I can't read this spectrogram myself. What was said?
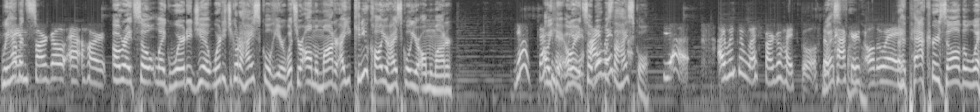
We haven't- Fargo at heart. All right. So, like, where did you where did you go to high school here? What's your alma mater? Are you, can you call your high school your alma mater? Yes, oh, definitely. Okay. All right. So, what was the high school? Yeah. I went to West Fargo High School, so West Packers Fargo. all the way. Packers all the way.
